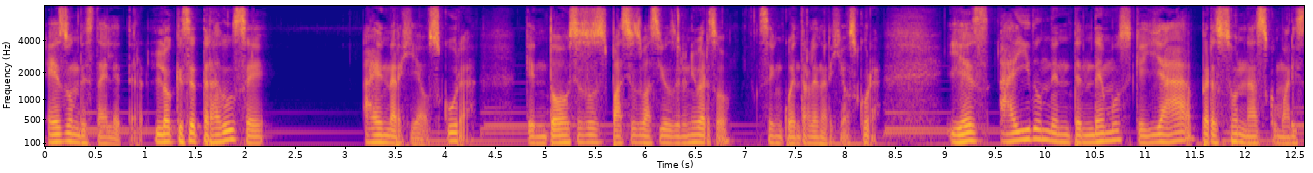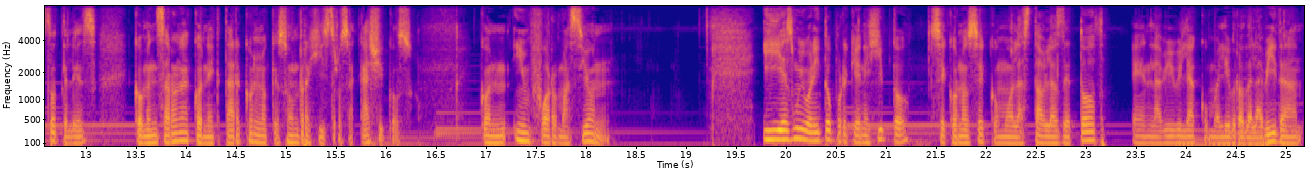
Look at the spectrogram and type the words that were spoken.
es donde está el éter, lo que se traduce a energía oscura, que en todos esos espacios vacíos del universo se encuentra la energía oscura. Y es ahí donde entendemos que ya personas como Aristóteles comenzaron a conectar con lo que son registros akáshicos, con información. Y es muy bonito porque en Egipto se conoce como las tablas de Tod, en la Biblia como el libro de la vida,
